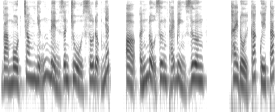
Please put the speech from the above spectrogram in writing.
và một trong những nền dân chủ sôi động nhất ở Ấn Độ Dương-Thái Bình Dương, thay đổi các quy tắc,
